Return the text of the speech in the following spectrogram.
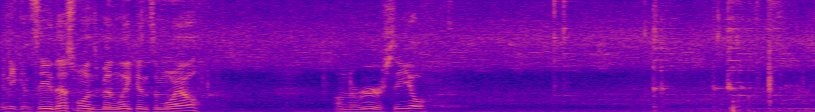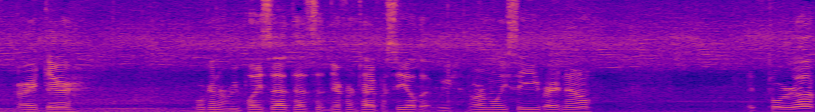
And you can see this one's been leaking some oil on the rear seal. Right there. We're gonna replace that. That's a different type of seal that we normally see right now. It tore up.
